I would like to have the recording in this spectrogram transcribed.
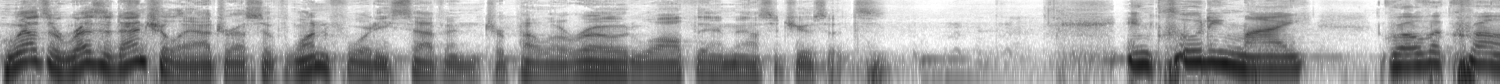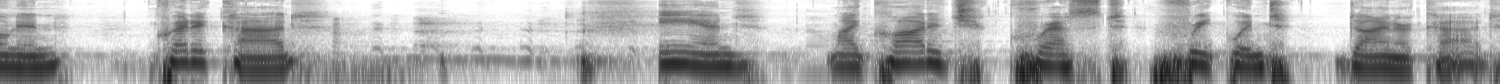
who has a residential address of 147 Trapello Road, Waltham, Massachusetts. including my Grover Cronin credit card and my Cottage Crest frequent diner card,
